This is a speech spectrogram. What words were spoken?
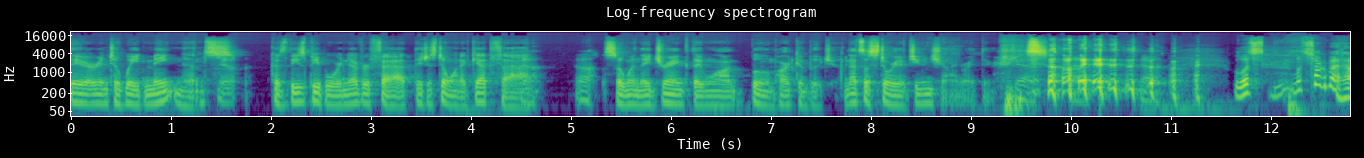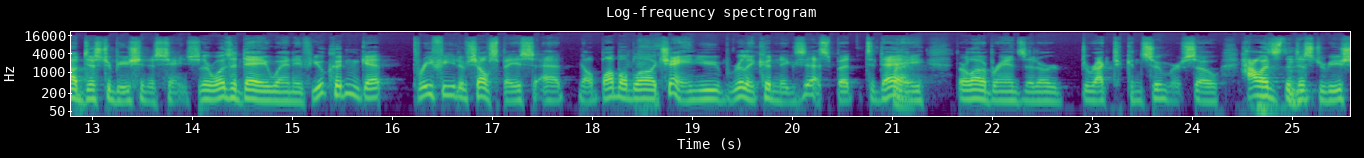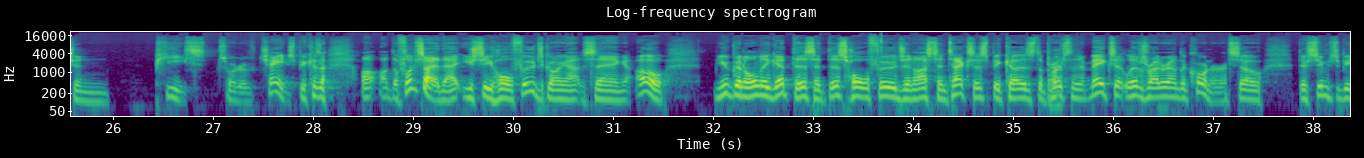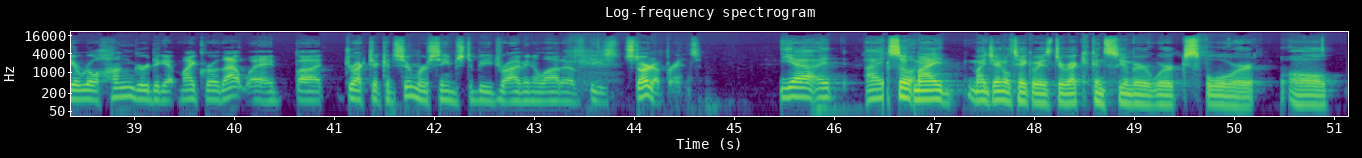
they are into weight maintenance. Because yeah. these people were never fat. They just don't want to get fat. Yeah. So when they drink, they want boom, hard kombucha. And that's a story of JuneShine right there. Yeah. so let's let's talk about how distribution has changed. There was a day when if you couldn't get three feet of shelf space at you know, blah blah blah chain, you really couldn't exist. But today, right. there are a lot of brands that are direct to consumers. So how has the mm-hmm. distribution piece sort of changed? Because uh, on the flip side of that, you see Whole Foods going out and saying, "Oh." You can only get this at this Whole Foods in Austin, Texas, because the person right. that makes it lives right around the corner. So there seems to be a real hunger to get micro that way, but direct to consumer seems to be driving a lot of these startup brands. Yeah, I, I so my my general takeaway is direct consumer works for all.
